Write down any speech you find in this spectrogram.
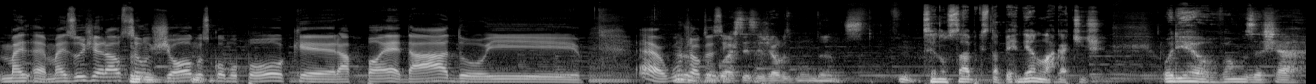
Mas, é, mas o geral são jogos como poker, apo- é, dado e. É, alguns Eu jogos não assim. gosto desses jogos mundanos. Você não sabe o que você tá perdendo, largatixa? Oriel, vamos achar.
